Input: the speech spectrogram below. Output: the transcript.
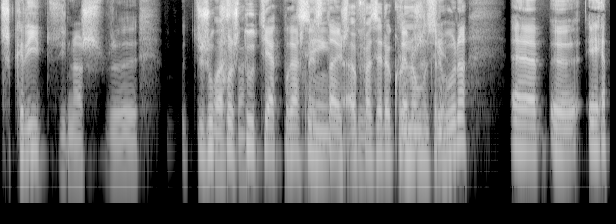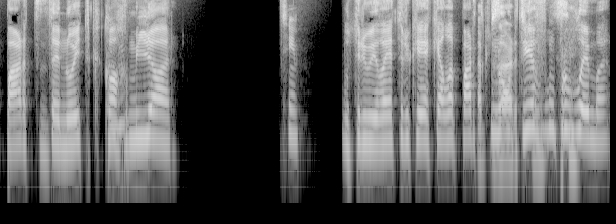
descritos, e nós. eh, julgo que foste tu, Tiago, que pegaste Sim, nesse texto. a fazer a temos na cronologia. tribuna, eh, eh, é a parte da noite que corre melhor. Uhum. Sim. O trio elétrico é aquela parte que Apesar não de teve um sim. problema.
